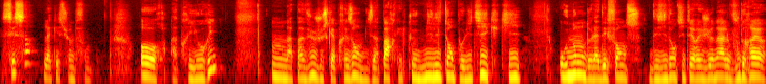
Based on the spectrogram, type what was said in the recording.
C'est ça la question de fond. Or, a priori, on n'a pas vu jusqu'à présent, mis à part quelques militants politiques qui, au nom de la défense des identités régionales, voudraient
